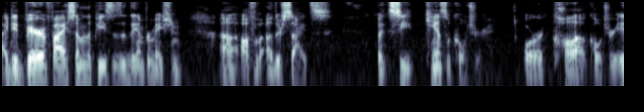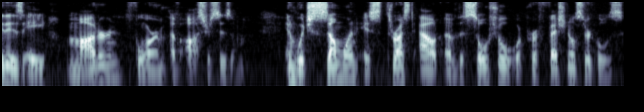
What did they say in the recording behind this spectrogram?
I did verify some of the pieces of the information uh, off of other sites. But see, cancel culture or call out culture, it is a modern form of ostracism in which someone is thrust out of the social or professional circles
